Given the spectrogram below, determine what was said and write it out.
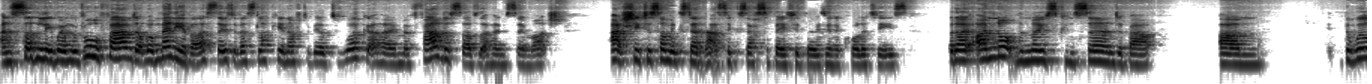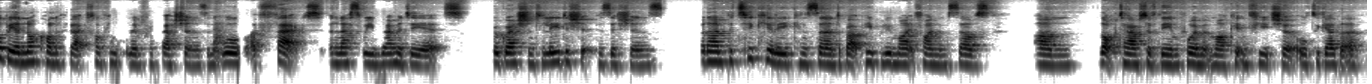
And suddenly, when we've all found out, well, many of us, those of us lucky enough to be able to work at home, have found ourselves at home so much, actually, to some extent, that's exacerbated those inequalities. But I, am not the most concerned about. Um, there will be a knock-on effect on people in professions, and it will affect, unless we remedy it, progression to leadership positions. But I'm particularly concerned about people who might find themselves um, locked out of the employment market in future altogether.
